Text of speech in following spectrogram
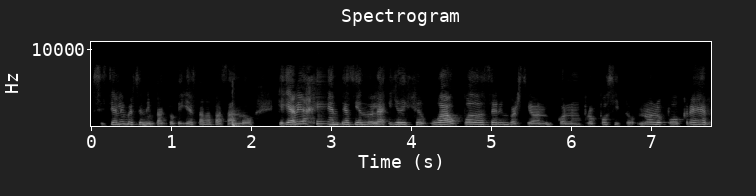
existía la inversión de impacto, que ya estaba pasando, que ya había gente haciéndola. Y yo dije, wow, puedo hacer inversión con un propósito. No lo puedo creer.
